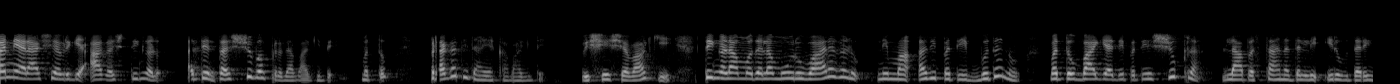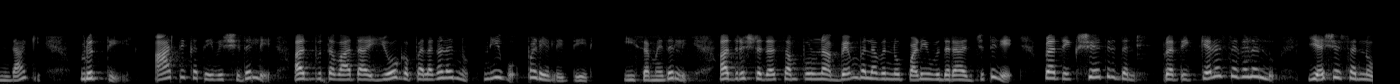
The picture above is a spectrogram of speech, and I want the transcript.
ಕನ್ಯಾ ರಾಶಿಯವರಿಗೆ ಆಗಸ್ಟ್ ತಿಂಗಳು ಅತ್ಯಂತ ಶುಭಪ್ರದವಾಗಿದೆ ಮತ್ತು ಪ್ರಗತಿದಾಯಕವಾಗಿದೆ. ವಿಶೇಷವಾಗಿ ತಿಂಗಳ ಮೊದಲ ಮೂರು ವಾರಗಳು ನಿಮ್ಮ ಅಧಿಪತಿ ಬುಧನು ಮತ್ತು ಭಾಗ್ಯಾಧಿಪತಿ ಶುಕ್ರ ಲಾಭ ಸ್ಥಾನದಲ್ಲಿ ಇರುವುದರಿಂದಾಗಿ ವೃತ್ತಿ, ಆರ್ಥಿಕತೆ ವಿಷಯದಲ್ಲಿ ಅದ್ಭುತವಾದ ಯೋಗ ಫಲಗಳನ್ನು ನೀವು ಪಡೆಯಲಿದ್ದೀರಿ. ಈ ಸಮಯದಲ್ಲಿ ಅದೃಷ್ಟದ ಸಂಪೂರ್ಣ ಬೆಂಬಲವನ್ನು ಪಡೆಯುವುದರ ಜೊತೆಗೆ ಪ್ರತಿ ಕ್ಷೇತ್ರದಲ್ಲಿ ಪ್ರತಿ ಕೆಲಸಗಳಲ್ಲೂ ಯಶಸ್ಸನ್ನು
